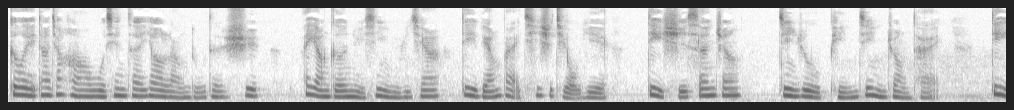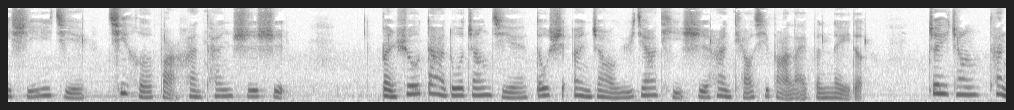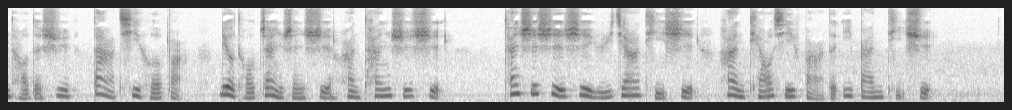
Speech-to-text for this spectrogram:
各位大家好，我现在要朗读的是《艾扬格女性瑜伽》第两百七十九页第十三章“进入平静状态”第十一节“契合法和贪湿式”。本书大多章节都是按照瑜伽体式和调息法来分类的。这一章探讨的是大契合法。六头战神式和贪尸式，贪尸式是瑜伽体式和调息法的一般体式。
